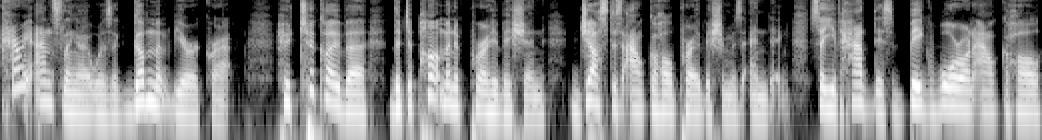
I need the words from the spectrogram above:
Harry Anslinger was a government bureaucrat who took over the Department of Prohibition just as alcohol prohibition was ending. So you've had this big war on alcohol.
